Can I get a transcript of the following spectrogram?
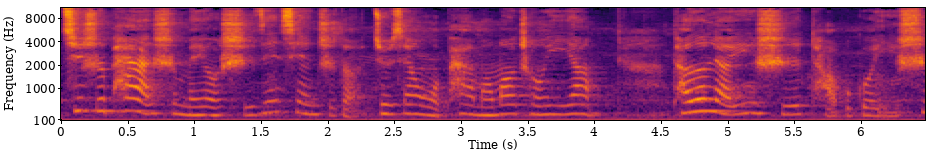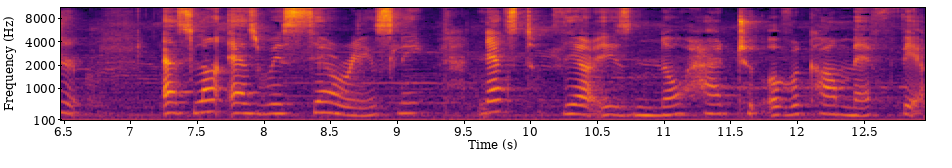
其实怕是没有时间限制的，就像我怕毛毛虫一样。逃得了一时，逃不过一世。As long as we seriously, next there is no hard to overcome my fear。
